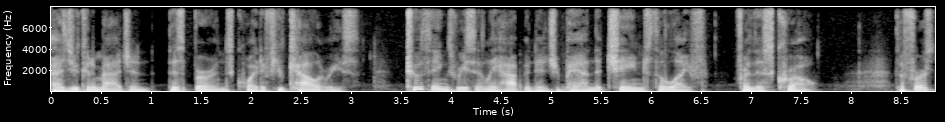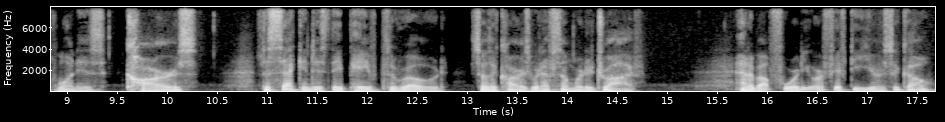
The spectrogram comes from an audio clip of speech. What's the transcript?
As you can imagine, this burns quite a few calories. Two things recently happened in Japan that changed the life for this crow. The first one is cars. The second is they paved the road so the cars would have somewhere to drive. And about 40 or 50 years ago,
